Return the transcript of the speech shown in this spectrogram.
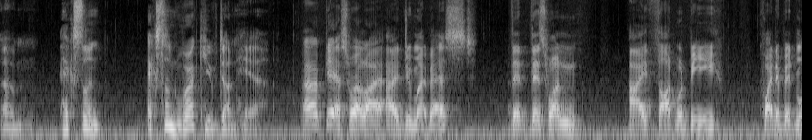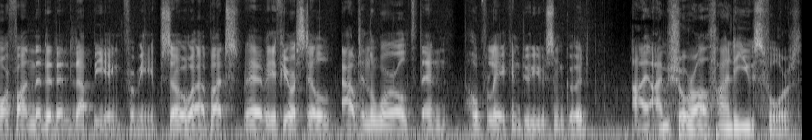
Um, excellent, excellent work you've done here. Uh, yes, well, I, I do my best. Th- this one I thought would be quite a bit more fun than it ended up being for me. So, uh, but uh, if you're still out in the world, then hopefully it can do you some good. I, I'm sure I'll find a use for it.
